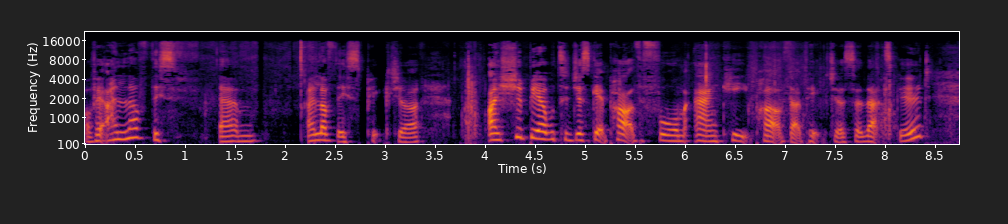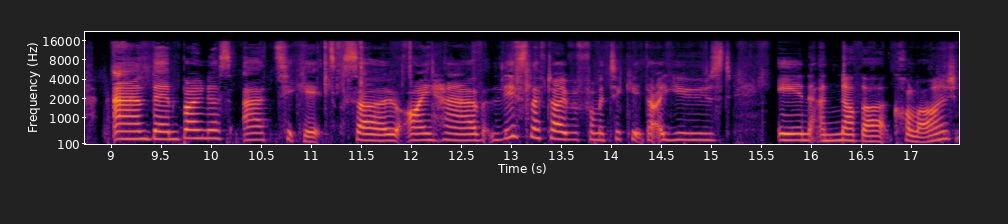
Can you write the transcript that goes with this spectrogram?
of it. I love this um, I love this picture. I should be able to just get part of the form and keep part of that picture. So that's good. And then bonus a ticket. So I have this left over from a ticket that I used in another collage.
